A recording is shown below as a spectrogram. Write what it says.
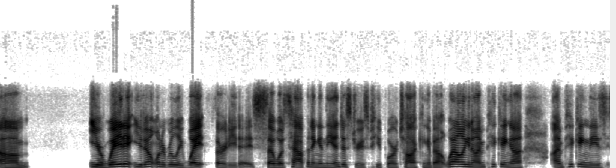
um, you're waiting you don't want to really wait 30 days. So what's happening in the industry is people are talking about well you know i'm picking a i'm picking these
